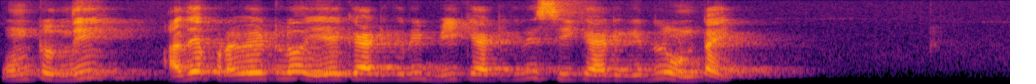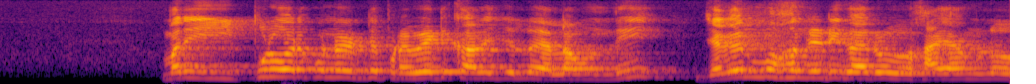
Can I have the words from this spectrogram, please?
ఉంటుంది అదే ప్రైవేట్లో A category B category C కేటగిరీలు ఉంటాయి. మరి ఇప్పుడు వరకు ఉన్నటువంటి ప్రైవేట్ కాలేజీల్లో ఎలా ఉంది? జగన్మోహన్ రెడ్డి గారు హయాంలో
